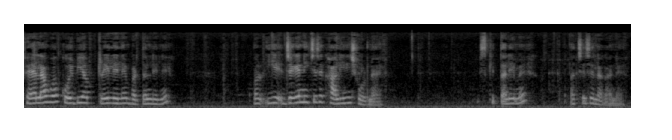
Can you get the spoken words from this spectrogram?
फैला हुआ कोई भी आप ट्रे ले लें, बर्तन ले लें। और ये जगह नीचे से खाली नहीं छोड़ना है। इसके तले में अच्छे से लगाना है।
